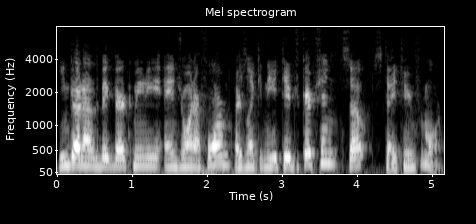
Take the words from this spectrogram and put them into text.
you can go down to the Big Bear community and join our forum. There's a link in the YouTube description. So stay tuned for more.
